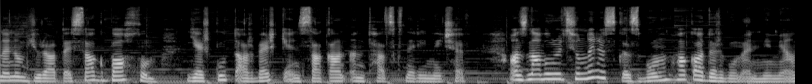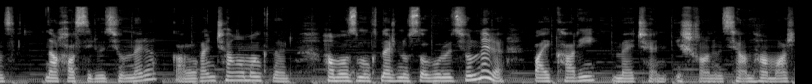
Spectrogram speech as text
ունենում յուրատեսակ բախում երկու տարբեր կենսական ընթացքների միջև։ Անznավորությունները սկզբում հակադրվում են միմյանց Նախասիրությունները կարող են չհամընկնել։ Համոզմունքներն ու սովորությունները պայքարի մեջ են իշխանության համար։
